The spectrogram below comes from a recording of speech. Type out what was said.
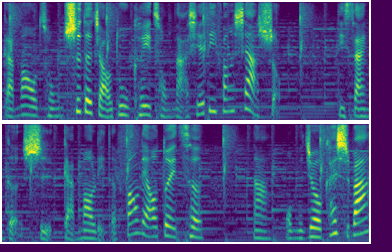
感冒从吃的角度可以从哪些地方下手；第三个是感冒里的方疗对策。那我们就开始吧。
